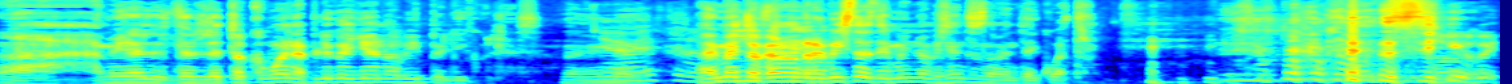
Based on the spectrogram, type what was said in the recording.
Ah, mira, le, le tocó buena película, yo no vi películas. A mí, me, ves, pero a mí me viste. tocaron revistas de 1994. sí, güey.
